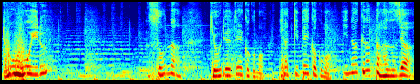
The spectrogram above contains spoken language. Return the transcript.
両方いる？そんな、恐竜帝国も百鬼帝国もいなくなったはずじゃ。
